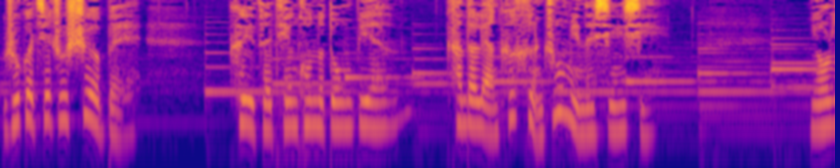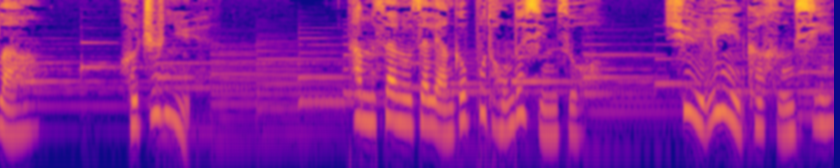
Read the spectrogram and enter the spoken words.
如果借助设备，可以在天空的东边看到两颗很著名的星星——牛郎和织女。它们散落在两个不同的星座，却与另一颗恒星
